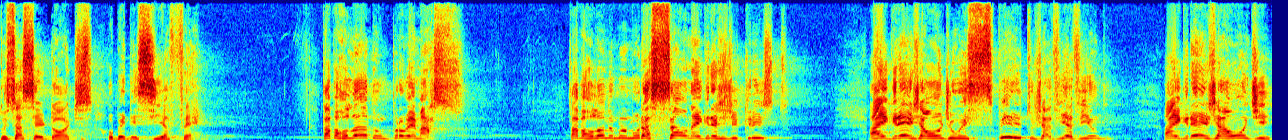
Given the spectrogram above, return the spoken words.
dos sacerdotes obedecia à fé. Estava rolando um problemaço, estava rolando murmuração na igreja de Cristo, a igreja onde o Espírito já havia vindo, a igreja onde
